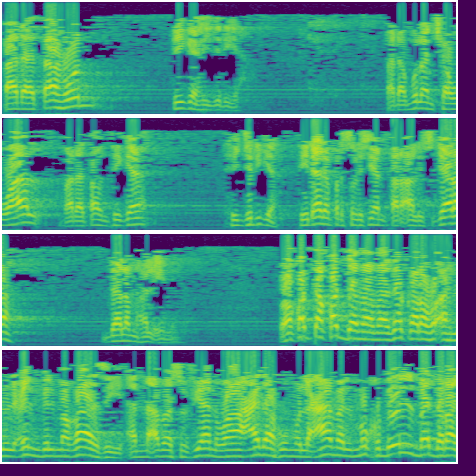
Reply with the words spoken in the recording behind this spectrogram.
pada tahun 3 Hijriah. Pada bulan Syawal pada tahun 3 Hijriah. Tidak ada perselisihan para ahli sejarah dalam hal ini. وقد تقدم ما ذكره أهل العلم بالمغازي أن أبا سفيان وعدهم العام المقبل بدرا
